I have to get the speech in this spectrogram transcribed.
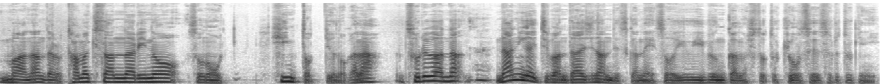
まあなんだろう玉木さんなりのそのヒントっていうのかなそれはな、何が一番大事なんですかねそういう異文化の人と共生するときに。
